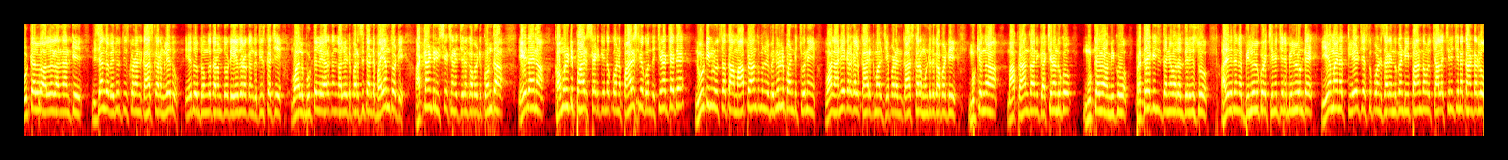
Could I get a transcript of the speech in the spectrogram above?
బుట్టలు అల్లలు అనడానికి నిజంగా వెదురు తీసుకోవడానికి ఆస్కారం లేదు. ఏదో దొంగతనంతో ఏదో రకంగా తీసుకొచ్చి వాళ్ళు బుట్టలు ఏ రకంగా అల్లేటి పరిస్థితి అంటే భయంతో అట్లాంటి రిస్ట్రిక్షన్ ఇచ్చారు కాబట్టి కొంత ఏదైనా కమ్యూనిటీ ఫారెస్ట్ సైడ్ కింద కొన్ని పారిశ్రామిక కొంత ఇచ్చినట్లయితే నూటికి నూరు మా ప్రాంతంలో వెదురులు పండించుకొని వాళ్ళు అనేక రకాల కార్యక్రమాలు చేపడానికి ఆస్కారం ఉంటుంది కాబట్టి ముఖ్యంగా మా ప్రాంతానికి వచ్చినందుకు ముఖ్యంగా మీకు ప్రత్యేకించి ధన్యవాదాలు తెలియజేస్తూ అదేవిధంగా బిల్లులు కూడా చిన్న చిన్న బిల్లులు ఉంటే ఏమైనా క్లియర్ చేస్తూ పోండి సార్. ఎందుకంటే ఈ ప్రాంతంలో చాలా చిన్న చిన్న కాంటర్లు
